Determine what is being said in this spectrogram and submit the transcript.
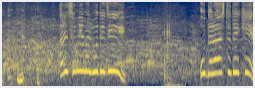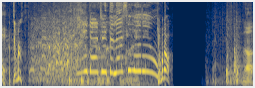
अरे सुनिए बलबूती जी उधर आज तो देखिए चुप रहो, काहे डांट रहे तलाशी ले रहे हो चुप रहो ना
